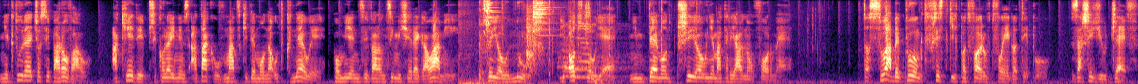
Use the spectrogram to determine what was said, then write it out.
Niektóre ciosy parował, a kiedy przy kolejnym z ataków macki demona utknęły pomiędzy walącymi się regałami, wyjął nóż i odciął je, nim demon przyjął niematerialną formę. To słaby punkt wszystkich potworów twojego typu, zaszydził Jeff.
